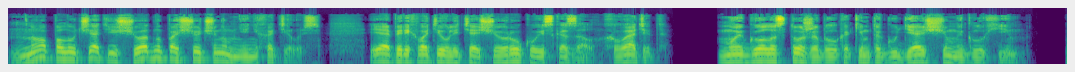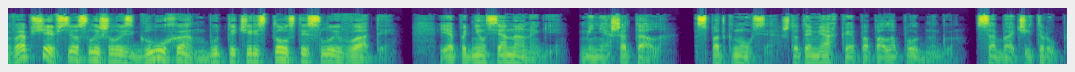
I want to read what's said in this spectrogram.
но получать еще одну пощечину мне не хотелось. Я перехватил летящую руку и сказал «Хватит». Мой голос тоже был каким-то гудящим и глухим. Вообще все слышалось глухо, будто через толстый слой ваты. Я поднялся на ноги, меня шатало. Споткнулся, что-то мягкое попало под ногу. Собачий труп.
